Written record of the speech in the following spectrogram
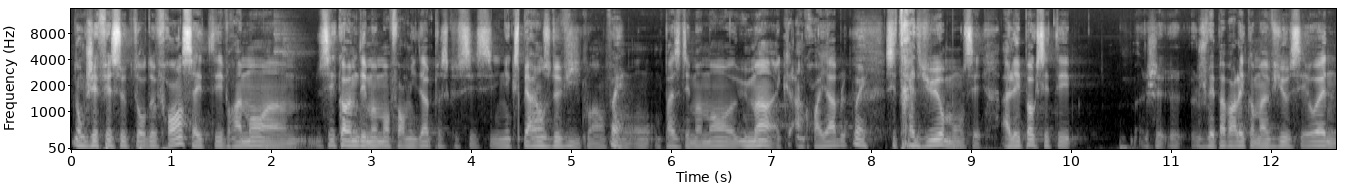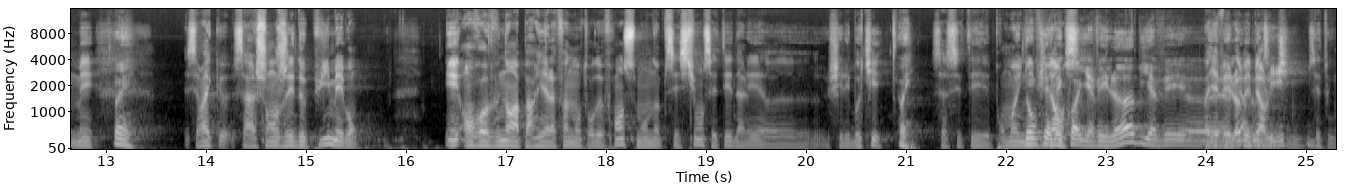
Donc j'ai fait ce Tour de France. Ça a été vraiment, c'est quand même des moments formidables parce que c'est une expérience de vie. Quoi. Enfin, on, passe des moments humains incroyables. C'est très dur. Bon, c'est à l'époque c'était je ne vais pas parler comme un vieux CON, mais c'est vrai que ça a changé depuis, mais bon. Et en revenant à Paris à la fin de mon Tour de France, mon obsession, c'était d'aller euh, chez les bottiers. Oui. Ça, c'était pour moi une Donc, évidence. Donc, il y avait quoi? Il y avait Loeb, il y avait. Euh, bah, il y avait Loeb et Berluti, c'est tout.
